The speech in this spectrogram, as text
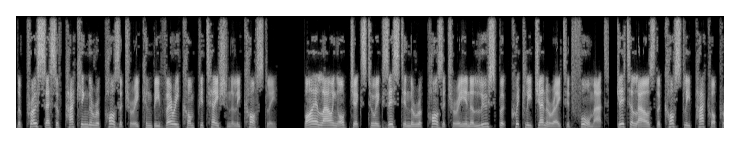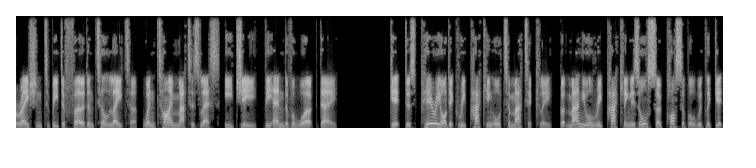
The process of packing the repository can be very computationally costly. By allowing objects to exist in the repository in a loose but quickly generated format, Git allows the costly pack operation to be deferred until later, when time matters less, e.g., the end of a work day. Git does periodic repacking automatically, but manual repacking is also possible with the git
